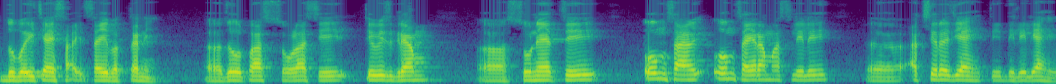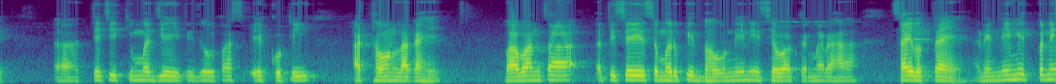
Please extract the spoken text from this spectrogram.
दुबईच्या साई साईभक्ताने भक्ताने जवळपास सोळाशे तेवीस ग्रॅम सोन्याचे ओम साई ओम साईराम असलेले अक्षरं जे आहेत ते दिलेले आहेत. त्याची किंमत जी आहे ती जवळपास एक कोटी अठ्ठावन्न लाख आहे. बाबांचा अतिशय समर्पित भावनेने सेवा करणारा हा साईभक्त आहे. आणि नियमितपणे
